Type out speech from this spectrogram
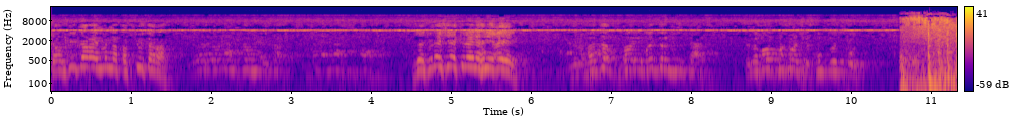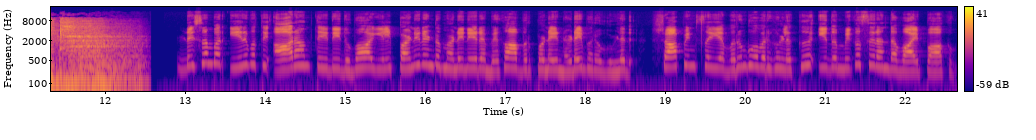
كان في جري منا طفتوه ترى زين انتوا ليش جيتوا لنا هني عيل؟ لانه هدر باري ما يقدر ينزل تحت لانه باب مخرج بس ممكن يدخل டிசம்பர் இருபத்தி ஆறாம் தேதி துபாயில் பனிரெண்டு மணி நேர மெகா விற்பனை நடைபெற உள்ளது ஷாப்பிங் செய்ய விரும்புபவர்களுக்கு இது மிக சிறந்த வாய்ப்பாகும்.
